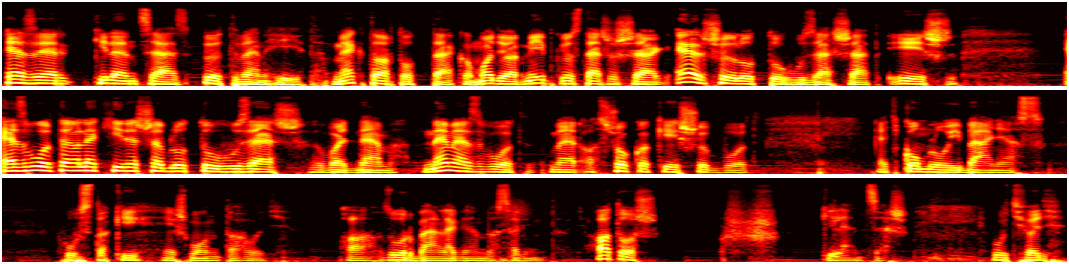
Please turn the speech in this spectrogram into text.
1957. Megtartották a Magyar Népköztársaság első lottóhúzását, és ez volt-e a leghíresebb lottóhúzás, vagy nem? Nem ez volt, mert az sokkal később volt. Egy komlói bányász húzta ki, és mondta, hogy az urbán legenda szerint, hogy hatos, kilences. Úgyhogy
